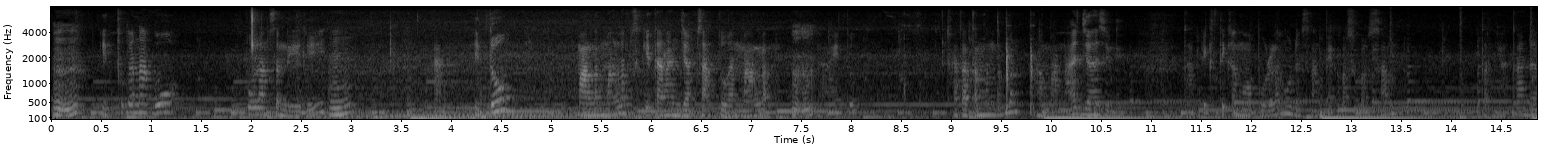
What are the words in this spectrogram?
Mhm. itu kan aku pulang sendiri Mhm. nah itu malam-malam sekitaran jam satuan malam Mhm. nah itu kata teman-teman aman aja sini tapi ketika mau pulang udah sampai kos-kosan ternyata ada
